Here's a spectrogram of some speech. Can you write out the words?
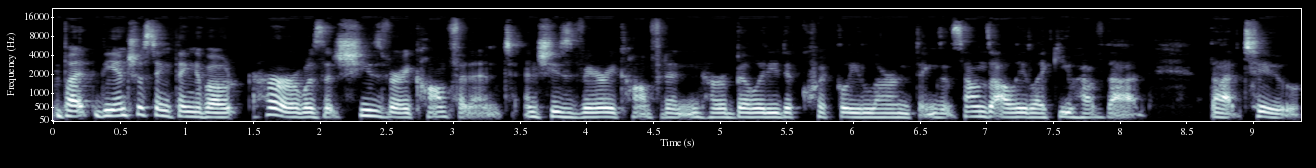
But the interesting thing about her was that she's very confident, and she's very confident in her ability to quickly learn things. It sounds Ali like you have that that too.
